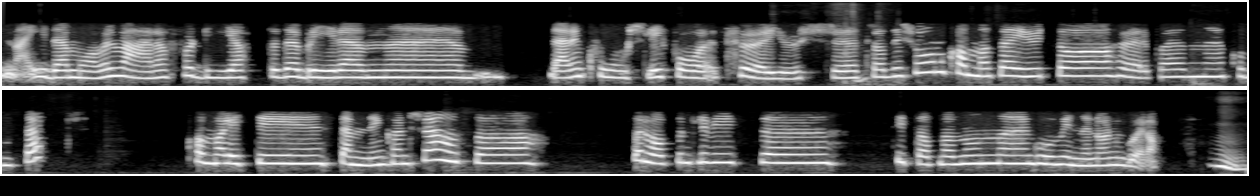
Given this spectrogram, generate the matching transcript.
Nei, det må vel være fordi at det blir en eh, Det er en koselig førjulstradisjon. Komme seg ut og høre på en eh, konsert. komme litt i stemning, kanskje. Og så forhåpentligvis uh, sitte igjen med noen gode minner når den går igjen. Mm.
